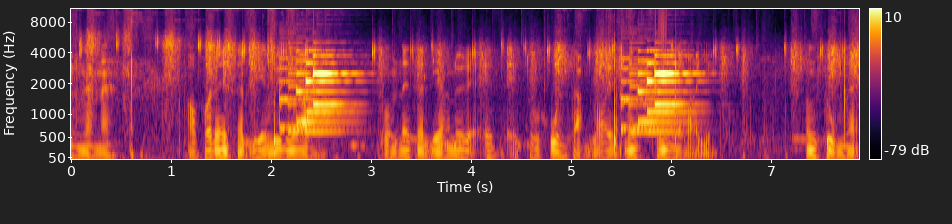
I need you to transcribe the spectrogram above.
เหมือนกันนะ เอาเพราะได้สัตว์เลี้ยงด้วยนี่หว่า ผมได้สัตว์เลี้ยงด้วยไอไอตัวคูณสามร้อยไม่ขึ้นยังไวอะต้องสุ่มนะ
